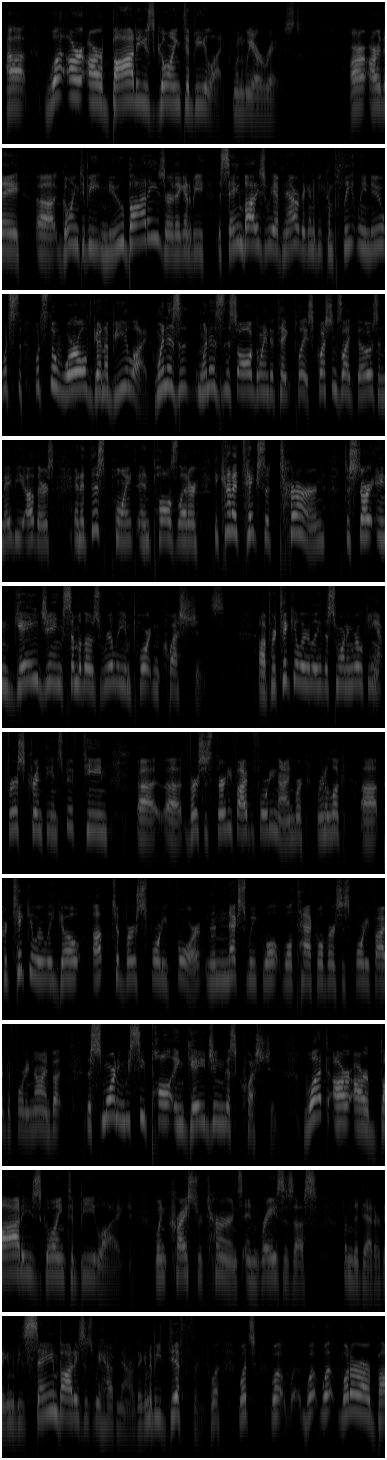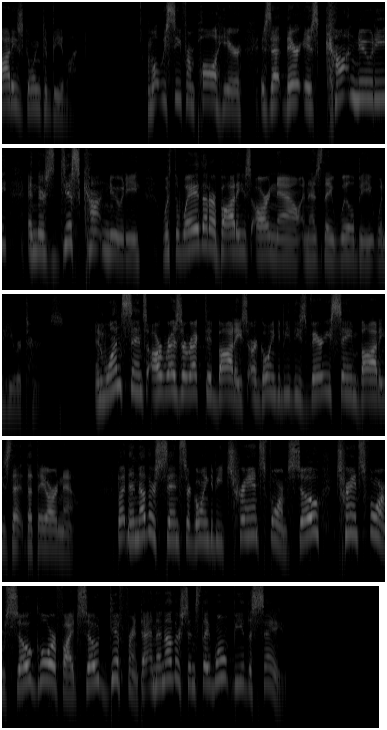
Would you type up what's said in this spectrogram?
Uh, what are our bodies going to be like when we are raised? Are, are they uh, going to be new bodies? Are they going to be the same bodies we have now? Are they going to be completely new? What's the, what's the world going to be like? When is, it, when is this all going to take place? Questions like those and maybe others. And at this point in Paul's letter, he kind of takes a turn to start engaging some of those really important questions. Uh, particularly this morning, we're looking at 1 Corinthians 15, uh, uh, verses 35 to 49. We're, we're going to look uh, particularly go up to verse 44. And then next week, we'll, we'll tackle verses 45 to 49. But this morning, we see Paul engaging this question What are our bodies going to be like when Christ returns and raises us from the dead? Are they going to be the same bodies as we have now? Are they going to be different? What, what's, what, what, what, what are our bodies going to be like? And what we see from Paul here is that there is continuity and there's discontinuity with the way that our bodies are now and as they will be when he returns. In one sense, our resurrected bodies are going to be these very same bodies that, that they are now. But in another sense, they're going to be transformed, so transformed, so glorified, so different that in another sense, they won't be the same.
